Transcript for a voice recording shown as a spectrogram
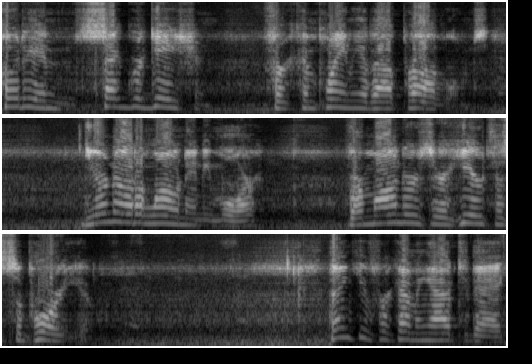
put in segregation for complaining about problems. You're not alone anymore. Vermonters are here to support you. Thank you for coming out today.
